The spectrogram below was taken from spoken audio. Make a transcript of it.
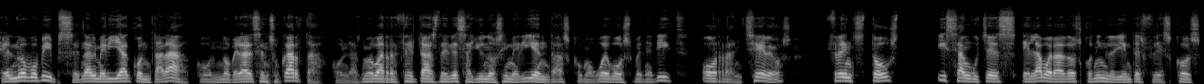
El nuevo VIPS en Almería contará con novedades en su carta, con las nuevas recetas de desayunos y meriendas como huevos Benedict o rancheros, French toast y sándwiches elaborados con ingredientes frescos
